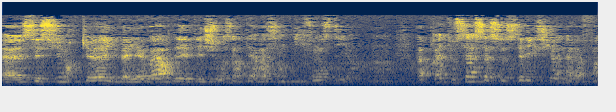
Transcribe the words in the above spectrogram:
euh, c'est sûr qu'il va y avoir des, choses intéressantes qui font se dire. Hein. Après tout ça, ça se sélectionne à la fin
